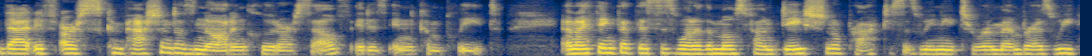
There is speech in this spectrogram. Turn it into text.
that if our compassion does not include ourself, it is incomplete. And I think that this is one of the most foundational practices we need to remember as we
